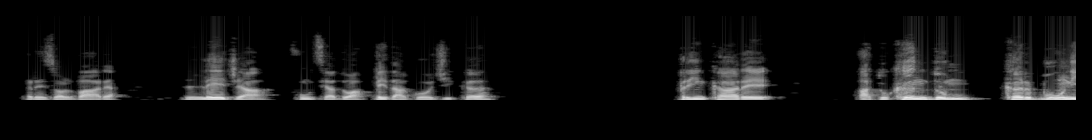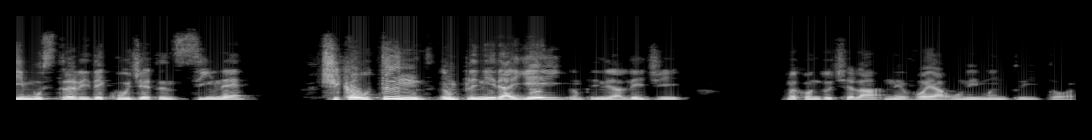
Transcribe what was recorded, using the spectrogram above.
rezolvarea. Legea, funcția a doua, pedagogică, prin care, aducându-mi cărbunii mustrării de cuget în sine și căutând împlinirea ei, împlinirea legii, mă conduce la nevoia unui mântuitor.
